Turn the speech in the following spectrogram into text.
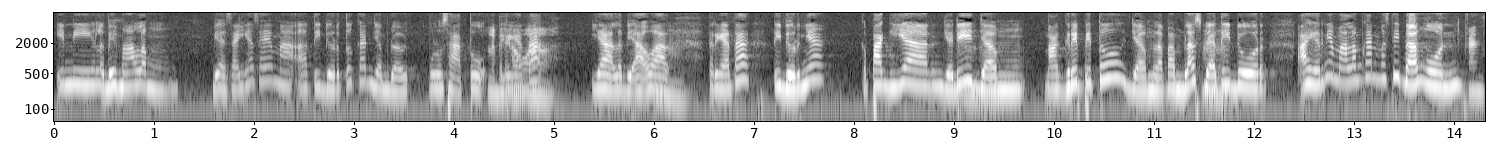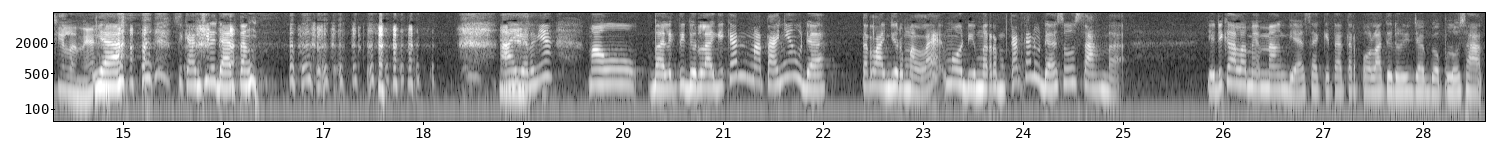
ini lebih malam. Biasanya saya uh, tidur tuh kan jam 21. Lebih ternyata awal ya lebih awal. Hmm. Ternyata tidurnya kepagian. Jadi hmm. jam maghrib itu jam 18 hmm. udah tidur. Akhirnya malam kan mesti bangun. Kancilan ya? Ya, si kancil datang. Iya. Akhirnya mau balik tidur lagi kan matanya udah terlanjur melek, mau dimeremkan kan udah susah, Mbak. Jadi kalau memang biasa kita terpola tidur di jam 21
